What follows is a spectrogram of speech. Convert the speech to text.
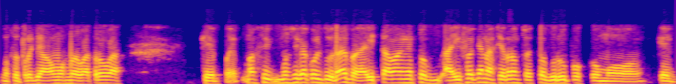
nosotros llamamos Nueva Trova, que pues más música cultural, pero ahí estaban estos, ahí fue que nacieron todos estos grupos como que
